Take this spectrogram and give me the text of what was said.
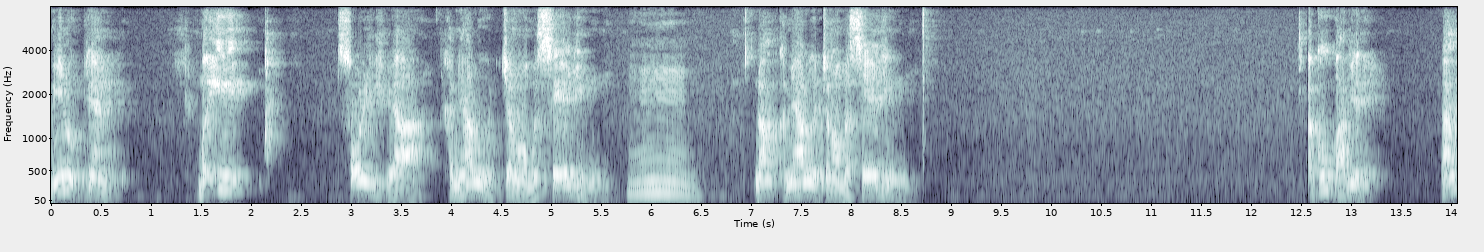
မင်းတို့ပြန်မအေး sorry ဗျာခင်ဗျားတို့ကျွန်တော်မဆဲခြင်းอืมနော်ခင်ဗျားတို့ကျွန်တော်မဆဲခြင်း အခုဘာဖြစ်လဲဟမ်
